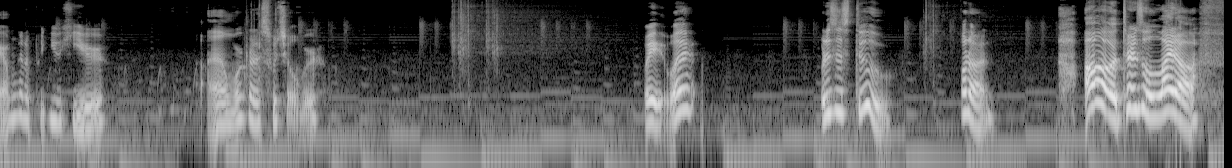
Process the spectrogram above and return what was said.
I'm gonna put you here, and we're gonna switch over. Wait, what? What does this do? Hold on. Oh, it turns the light off.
